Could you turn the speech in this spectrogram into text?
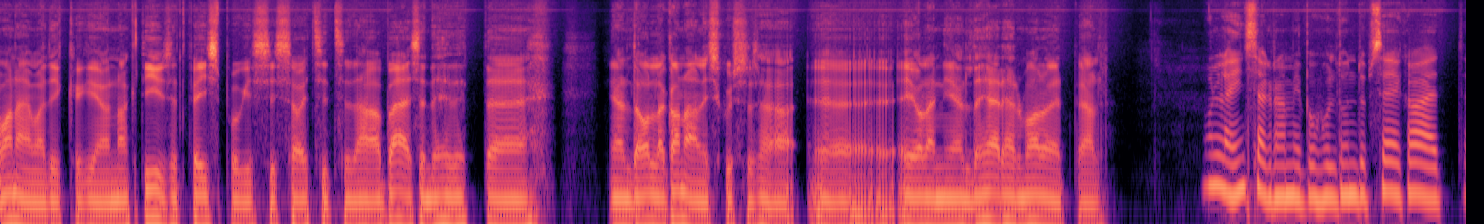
vanemad ikkagi on aktiivsed Facebookis, siis sa otsid seda pääseteed, et äh, nii-öelda olla kanalis, kus sa ei ole nii-öelda järelevalvet peal. mulle Instagrami puhul tundub see ka, et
